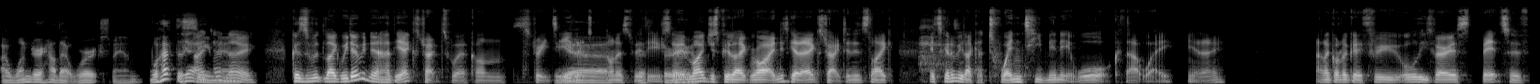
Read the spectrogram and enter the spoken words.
I wonder how that works, man. We'll have to yeah, see, I don't man. know because like we don't really know how the extracts work on Streets either. to be honest with you, so it might just be like, right, I need to get an extract, and it's like it's going to be like a 20 minute walk that way, you know. And I got to go through all these various bits of,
